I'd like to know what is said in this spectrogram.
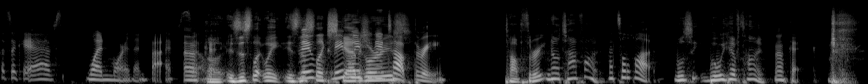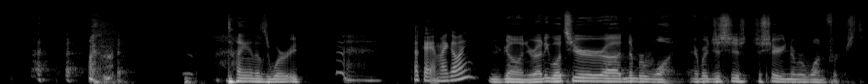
That's okay. I have one more than five. So. Okay. Uh, is this like wait? Is maybe, this like maybe categories? we should do top three. Top three? No, top five. That's a lot. We'll see, but we have time. Okay. Diana's worried. Okay, am I going? You're going. You ready? What's your uh, number one? Everybody, just, just just share your number one first.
